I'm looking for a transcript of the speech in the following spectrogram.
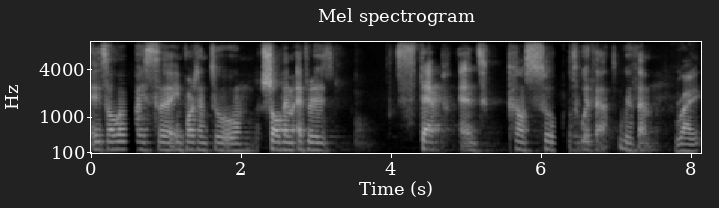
it's always uh, important to show them every step and consult with that with them right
